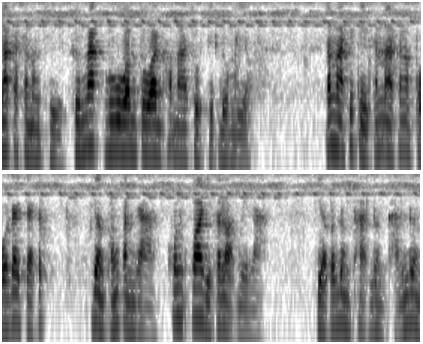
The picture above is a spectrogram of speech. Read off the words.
มรรคสมังคีคือมรรครวมตัวเข้ามาสู่จิตดวงเดียวสมาธิติสัมมาสังกปรได้แก่เรื่องของปัญญา ค้นคว้าอยู่ตลอดเวลา เกี่ยวกับเรื่องธาตุเรื่องขันเรื่อง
